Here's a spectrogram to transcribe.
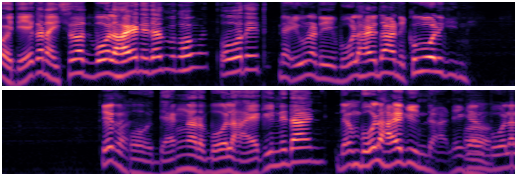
ඔය ඒකන ඉස්සරත් බෝල හය නිදම කොමත් ඕරේට නැවුනට බෝල හයදා එක බෝලකින්නේ තේර දැන් අර බෝල හයකින්න දාන්න. දැම් බෝල හයකින් දාන. බෝල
